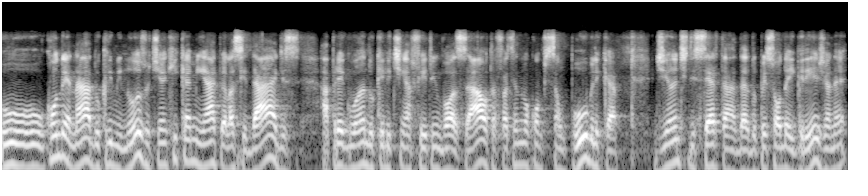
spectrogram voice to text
O condenado, o criminoso, tinha que caminhar pelas cidades, apregoando o que ele tinha feito em voz alta, fazendo uma confissão pública diante de certa da, do pessoal da igreja, né?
